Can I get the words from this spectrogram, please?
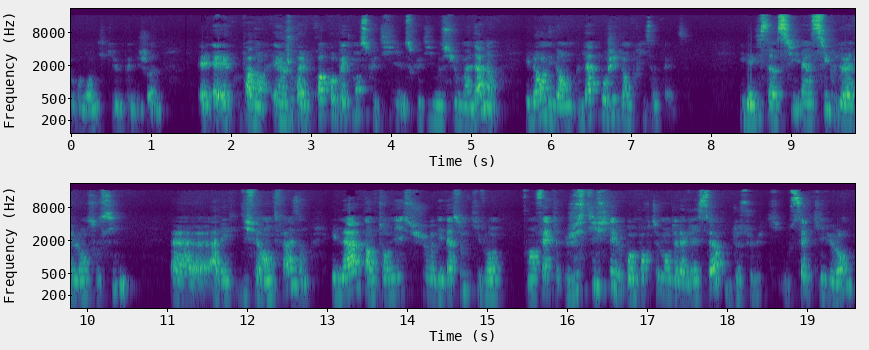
revendiquer un peu des choses. Pardon, et un jour, elle croit complètement ce que dit, ce que monsieur ou madame, et là, on est dans l'apogée de l'emprise, en fait. Il existe un, un cycle de la violence aussi, euh, avec différentes phases. Et là, quand on est sur des personnes qui vont, en fait, justifier le comportement de l'agresseur, de celui ou celle qui est violent,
